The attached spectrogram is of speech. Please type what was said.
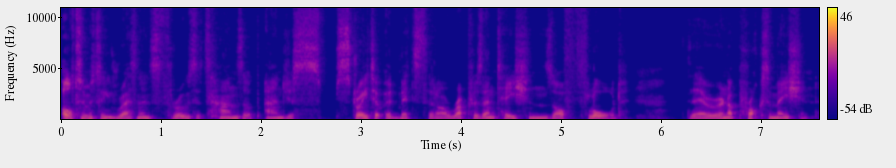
Ultimately, resonance throws its hands up and just straight up admits that our representations are flawed. They're an approximation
